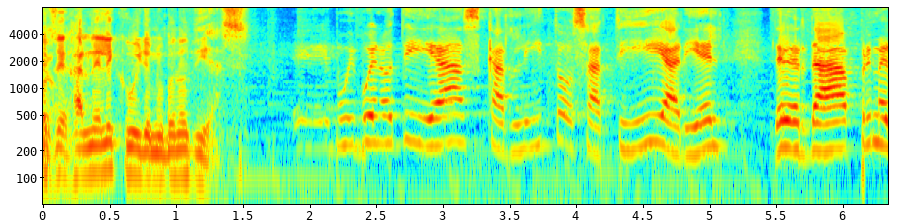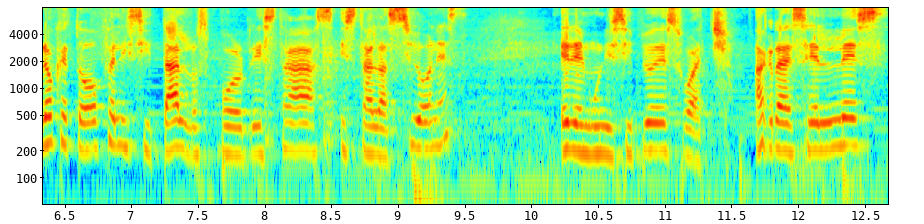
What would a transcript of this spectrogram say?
Concejal Nelly Cubillo, muy buenos días. Eh, muy buenos días, Carlitos, a ti, Ariel. De verdad, primero que todo, felicitarlos por estas instalaciones en el municipio de Soacha. Agradecerles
